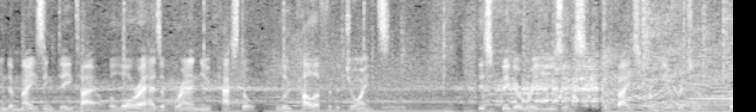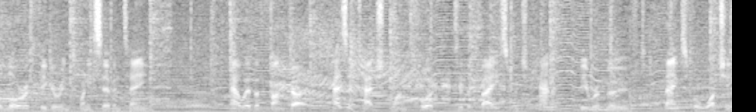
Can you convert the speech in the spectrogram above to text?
and amazing detail. Ballora has a brand new pastel blue color for the joints. This figure reuses the base from the original Ballora figure in 2017. However, Funko has attached one foot to the base which cannot be removed. Thanks for watching.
